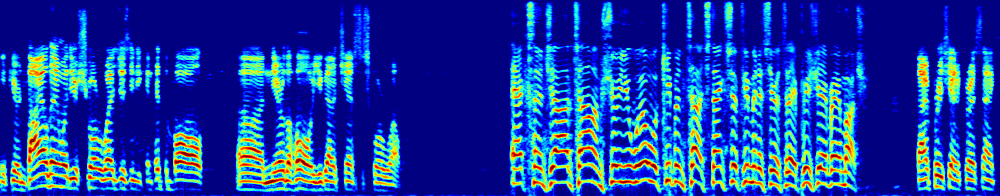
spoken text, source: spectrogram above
if you're dialed in with your short wedges and you can hit the ball uh, near the hole, you got a chance to score well. Excellent job, Tom. I'm sure you will. We'll keep in touch. Thanks for a few minutes here today. Appreciate it very much. I appreciate it, Chris. Thanks.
